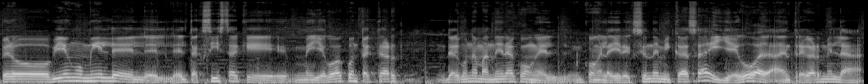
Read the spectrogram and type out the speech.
pero bien humilde el, taxista que me llegó a contactar de alguna manera con, el, con la dirección de mi casa y llegó a entregarme la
